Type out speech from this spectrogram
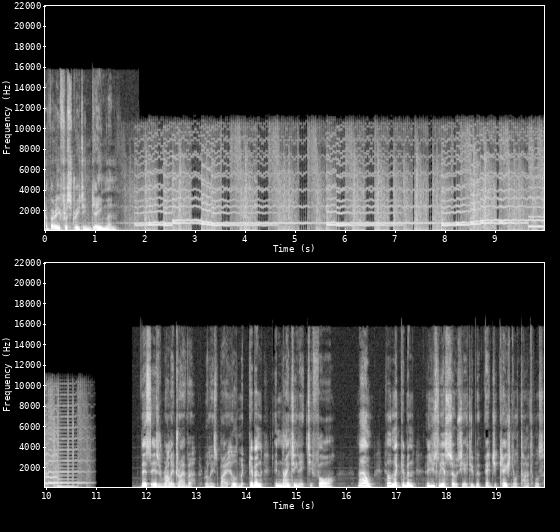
A very frustrating game then. This is Rally Driver, released by Hill MacGibbon in 1984. Now, Hill MacGibbon are usually associated with educational titles,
